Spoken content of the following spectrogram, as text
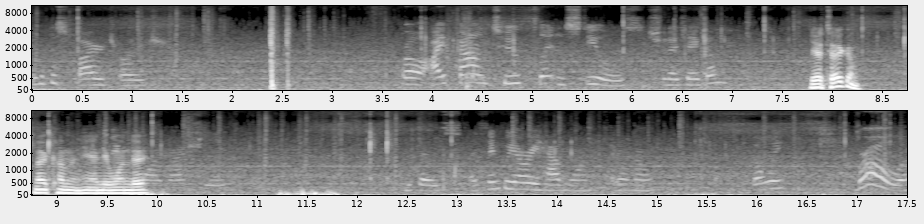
Look at this fire charge. Bro, I found two flint and steels. Should I take them? Yeah, take them. Might come in handy one day. Because I think we already have one. I don't know. Don't we? Bro!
